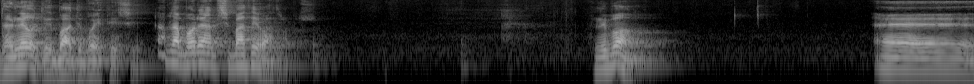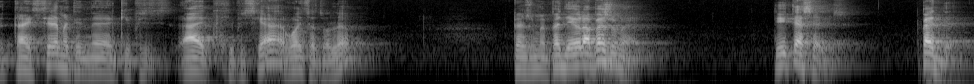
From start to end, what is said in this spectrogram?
Δεν λέω ότι μπορεί να τη βοηθήσει. Απλά μπορεί να τη συμπαθεί ο άνθρωπος. Λοιπόν, ε, τα ειστήρια με την ε, ΑΕΚ Κηφισιά, εγώ έτσι θα το λέω. Παίζουμε πέντε ώρα, παίζουμε. Τι τέσσερις. Πέντε.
